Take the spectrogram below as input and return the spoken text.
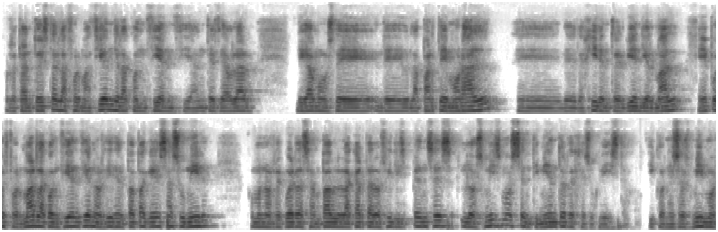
Por lo tanto, esta es la formación de la conciencia. Antes de hablar, digamos, de, la parte moral, eh, de elegir entre el bien y el mal, eh, pues formar la conciencia, nos dice el Papa, que es asumir, como nos recuerda San Pablo en la carta a los filipenses, los mismos sentimientos de Jesucristo. Y con esos mismos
